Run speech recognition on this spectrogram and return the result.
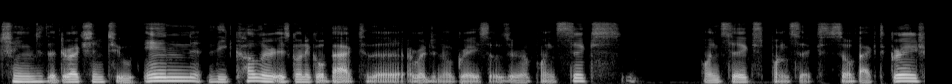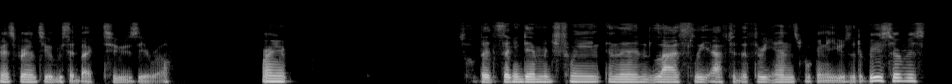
change the direction to in the color is going to go back to the original gray so 0 0.6 0.6 0.6 so back to gray transparency will be set back to zero. Right. So the second damage tween and then lastly after the three ends we're going to use the debris service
